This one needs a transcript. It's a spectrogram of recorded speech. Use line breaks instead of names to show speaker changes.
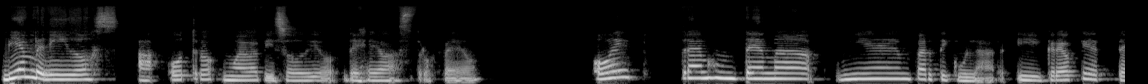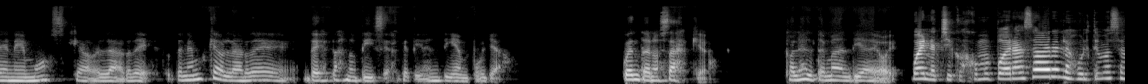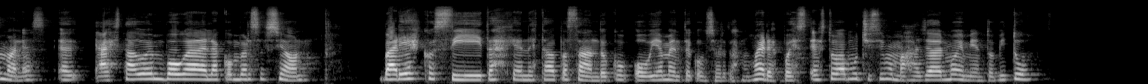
Bienvenidos a otro nuevo episodio de Geas Trofeo. Hoy traemos un tema bien particular y creo que tenemos que hablar de esto. Tenemos que hablar de, de estas noticias que tienen tiempo ya. Cuéntanos, Saskia, ¿cuál es el tema del día de hoy?
Bueno, chicos, como podrán saber, en las últimas semanas eh, ha estado en boga de la conversación varias cositas que han estado pasando, obviamente, con ciertas mujeres. Pues esto va muchísimo más allá del movimiento MeToo,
